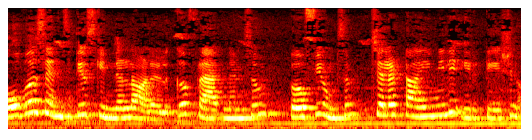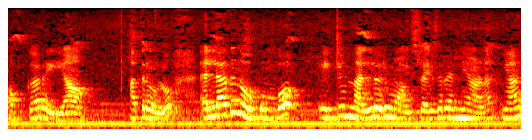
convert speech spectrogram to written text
ഓവർ സെൻസിറ്റീവ് സ്കിന്നുള്ള ആളുകൾക്ക് ഫ്രാഗ്നൻസും പെർഫ്യൂംസും ചില ടൈമിൽ ഇറിറ്റേഷൻ ഒക്കെ ചെയ്യാം. അത്രേ ഉള്ളൂ. അല്ലാതെ നോക്കുമ്പോൾ ഏറ്റവും നല്ലൊരു മോയ്സ്ചറൈസർ തന്നെയാണ്. ഞാൻ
